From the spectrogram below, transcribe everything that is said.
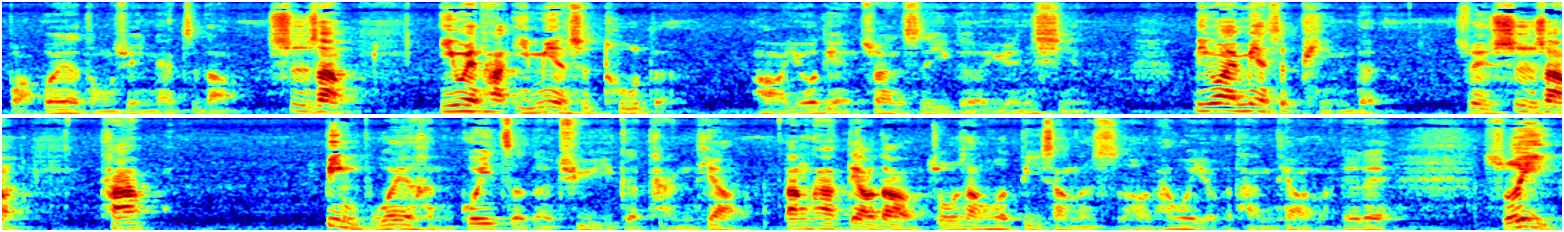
宝贝的同学应该知道，事实上，因为它一面是凸的，啊，有点算是一个圆形，另外一面是平的，所以事实上它。并不会很规则的去一个弹跳，当它掉到桌上或地上的时候，它会有个弹跳嘛，对不对？所以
